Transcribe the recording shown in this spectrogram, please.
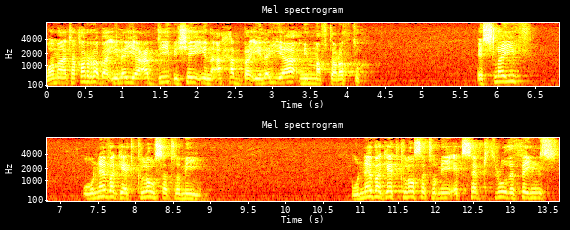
وما تقرب إلي عبدي بشيء أحب إلي مما افترضته A slave will never get closer to me will never get closer to me except through the things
